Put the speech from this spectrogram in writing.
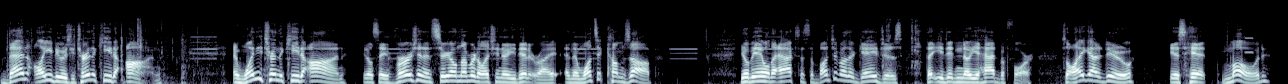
Then all you do is you turn the key to on, and when you turn the key to on, it'll say version and serial number to let you know you did it right, and then once it comes up, you'll be able to access a bunch of other gauges that you didn't know you had before. So all you got to do is hit mode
